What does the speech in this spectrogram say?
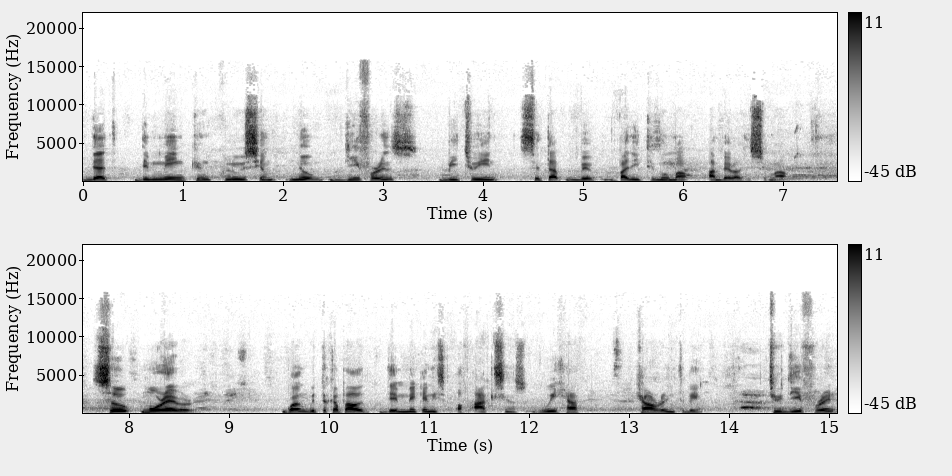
that the main conclusion, no difference between setup panitumumab and bevacizumab. So, moreover, when we talk about the mechanism of actions, we have currently two different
